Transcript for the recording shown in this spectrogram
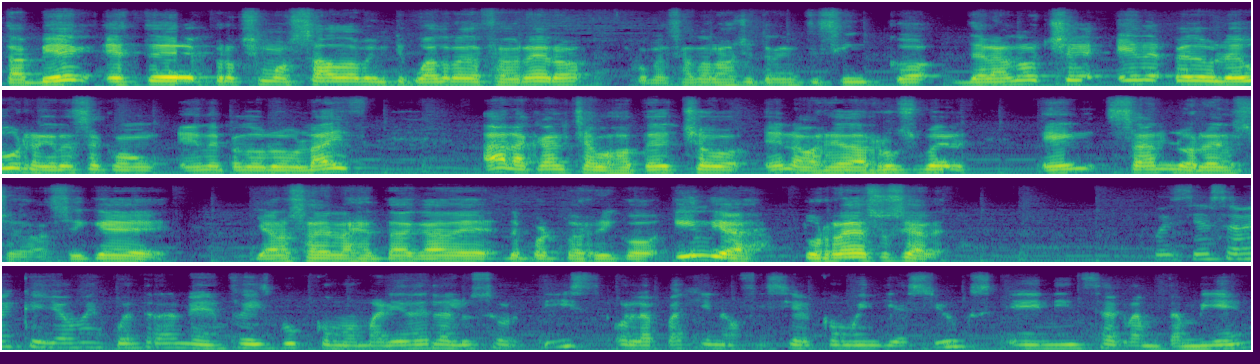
También este próximo sábado 24 de febrero, comenzando a las 8.35 de la noche, NPW regresa con NPW Live a la cancha bajo techo en la barriada Roosevelt en San Lorenzo. Así que ya lo saben la gente acá de, Puerto Rico. India, tus redes sociales. Pues ya saben que yo me encuentran en Facebook como María de la Luz Ortiz o la página oficial como India Sioux, en Instagram también,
